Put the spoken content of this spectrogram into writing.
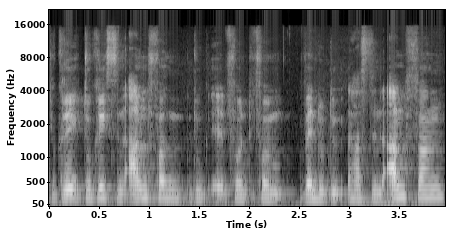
Du, krieg, du kriegst den Anfang, du, äh, von, von, wenn du, du hast den Anfang,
